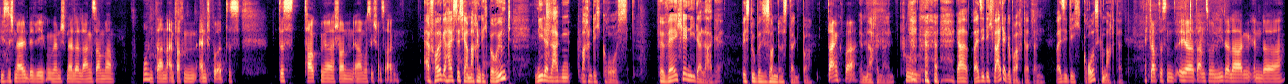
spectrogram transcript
diese schnellen Bewegungen, schneller, langsamer. Und dann einfach ein Endspurt. Das, das taugt mir schon, ja, muss ich schon sagen. Erfolge heißt es ja, machen dich berühmt. Niederlagen machen dich groß. Für welche Niederlage bist du besonders dankbar? Dankbar. Im Nachhinein. Puh. ja, weil sie dich weitergebracht hat dann. Weil sie dich groß gemacht hat. Ich glaube, das sind eher dann so Niederlagen in der,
